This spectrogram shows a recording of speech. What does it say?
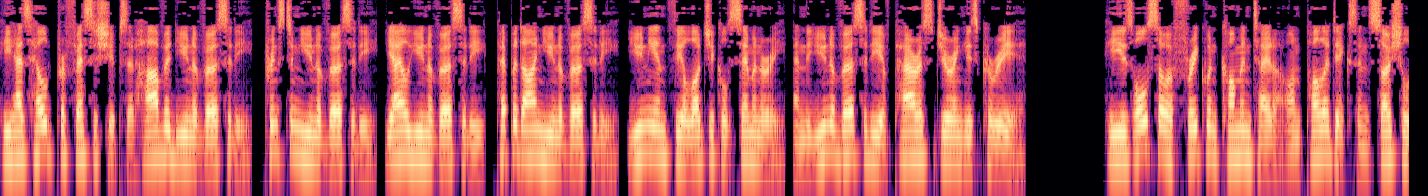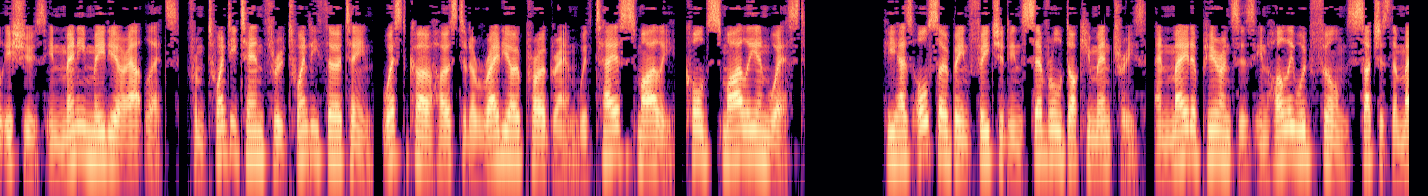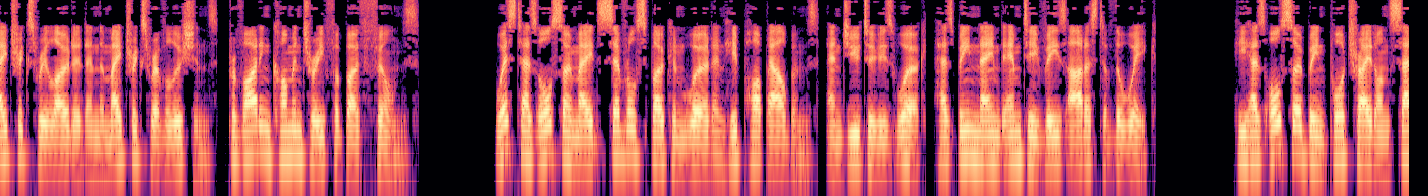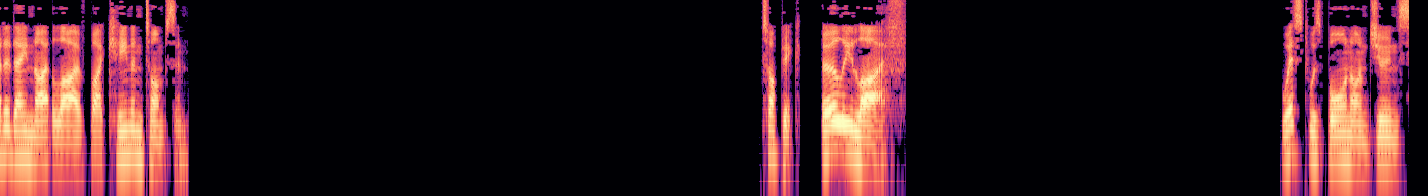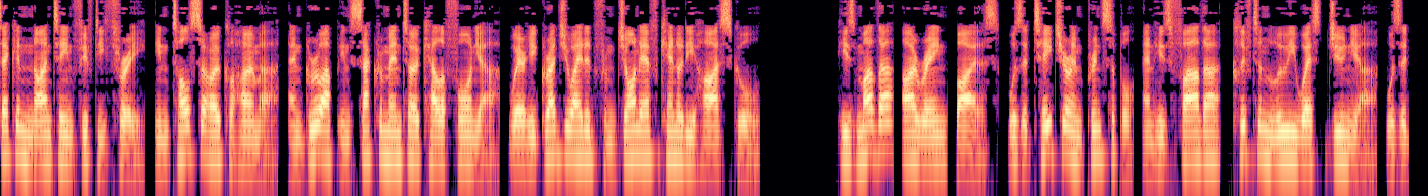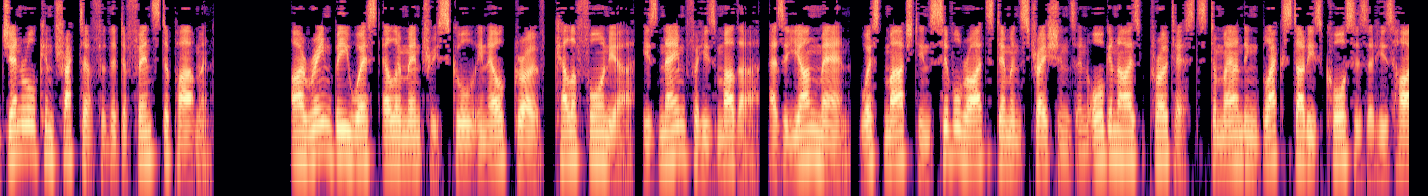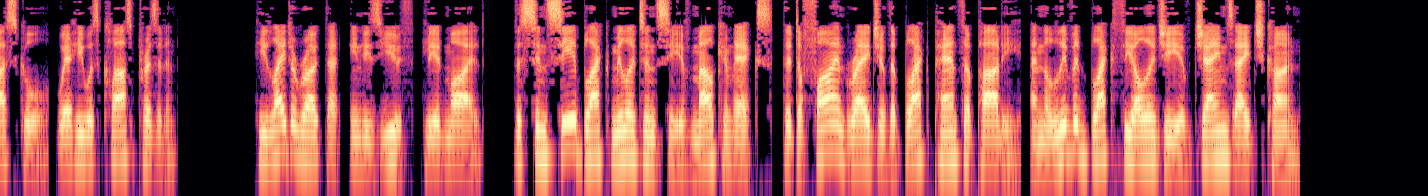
He has held professorships at Harvard University, Princeton University, Yale University, Pepperdine University, Union Theological Seminary, and the University of Paris during his career. He is also a frequent commentator on politics and social issues in many media outlets. From 2010 through 2013, West co-hosted a radio program with Tavis Smiley, called Smiley and West. He has also been featured in several documentaries, and made appearances in Hollywood films such as The Matrix Reloaded and The Matrix Revolutions, providing commentary for both films. West has also made several spoken word and hip-hop albums, and due to his work, has been named MTV's Artist of the Week. He has also been portrayed on Saturday Night Live by Kenan Thompson. Early life West was born on June 2, 1953, in Tulsa, Oklahoma, and grew up in Sacramento, California, where he graduated from John F. Kennedy High School. His mother, Irene Bias, was a teacher and principal, and his father, Clifton Louis West, Jr., was a general contractor for the Defense Department. Irene B. West Elementary School in Elk Grove, California, is named for his mother. As a young man, West marched in civil rights demonstrations and organized protests demanding black studies courses at his high school, where he was class president. He later wrote that, in his youth, he admired the sincere black militancy of Malcolm X, the defiant rage of the Black Panther Party, and the livid black theology of James H. Cone.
